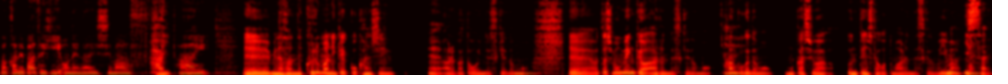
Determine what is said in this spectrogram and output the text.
分かればぜひお願いします。はい。はい。えー皆さんね、車に結構関心、えーある方多いんですけれども、うんえー私も免許はあるんですけども、はい韓国でも昔は運転したこともあるんですけども、今一切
